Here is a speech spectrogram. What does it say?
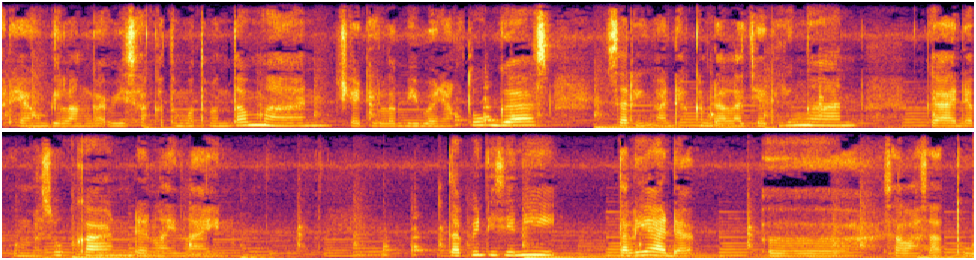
Ada yang bilang gak bisa ketemu teman-teman, jadi lebih banyak tugas, sering ada kendala jaringan, gak ada pemasukan, dan lain-lain. Tapi di sini Talia ada uh, salah satu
